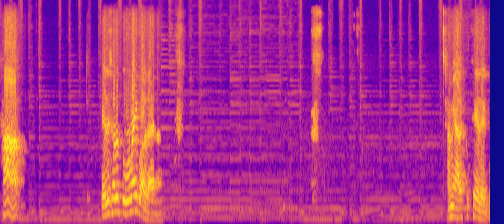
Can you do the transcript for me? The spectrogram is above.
স্বাদ এদের সাথে তুলনাই করা যায় না। আমি আরেকটু খেয়ে দেখব।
